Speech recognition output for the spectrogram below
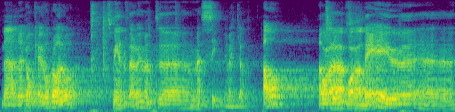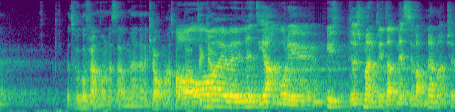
Men eh, de kan ju vara bra ändå. Smedberg har ju mött eh, Messi i veckan. Ja, Bara, absolut. bara det är ju... Att du får gå fram och nästan eh, krama hans pappa, tycker Ja, jag. lite grann var det ju ytterst märkligt att Messi vann den matchen.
